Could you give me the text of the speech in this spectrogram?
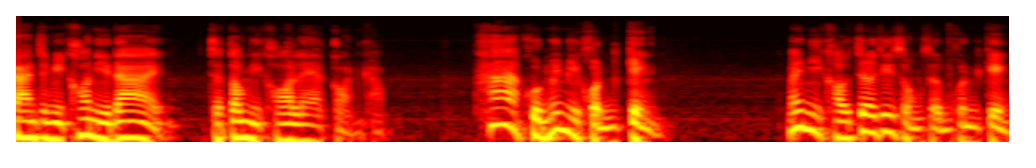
การจะมีข้อนี้ได้จะต้องมีข้อแรกก่อนครับ ถ้าคุณไม่มีคนเก่ง ไม่มี culture ที่ส่งเสริมคนเก่ง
